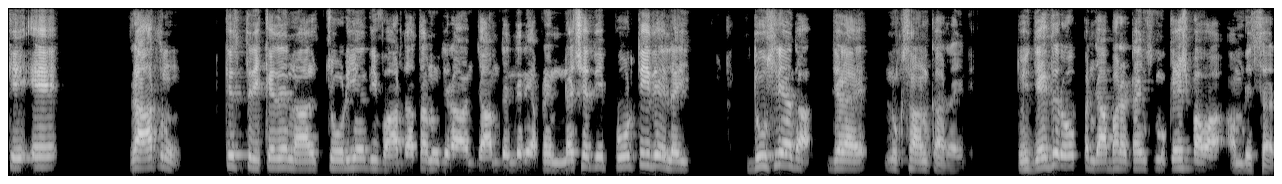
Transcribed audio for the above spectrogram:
ਕਿ ਇਹ ਰਾਤ ਨੂੰ ਕਿਸ ਤਰੀਕੇ ਦੇ ਨਾਲ ਚੋਰੀਆਂ ਦੀ ਵਾਰਦਾਤਾਂ ਨੂੰ ਜਿਹੜਾ ਅੰਜਾਮ ਦਿੰਦੇ ਨੇ, ਆਪਣੇ ਨਸ਼ੇ ਦੀ ਪੂਰਤੀ ਦੇ ਲਈ ਦੂਸਰਿਆਂ ਦਾ ਜਿਹੜਾ ਹੈ ਨੁਕਸਾਨ ਕਰ ਰਹੇ ਨੇ। ਤੁਸੀਂ ਦੇਖਦੇ ਰਹੋ, ਪੰਜਾਬ ਭਾਰਤ ਟਾਈਮਸ ਮੁਕੇਸ਼ ਬਾਵਾ, ਅੰਮ੍ਰਿਤਸਰ।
